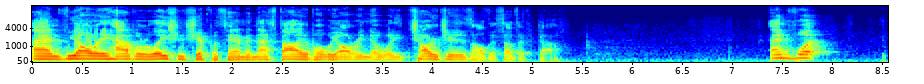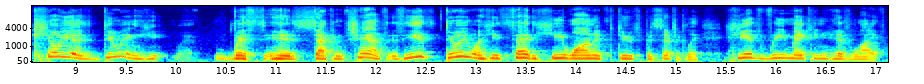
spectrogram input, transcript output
And we already have a relationship with him, and that's valuable. We already know what he charges, all this other stuff. And what Kilya is doing he, with his second chance is he is doing what he said he wanted to do specifically. He is remaking his life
